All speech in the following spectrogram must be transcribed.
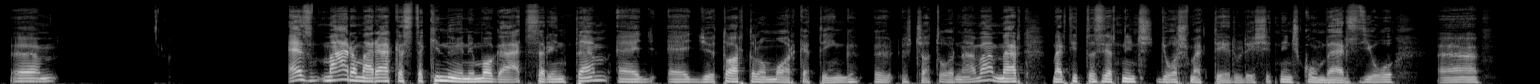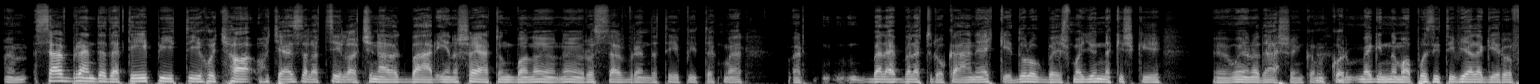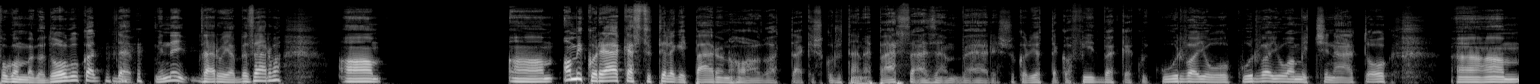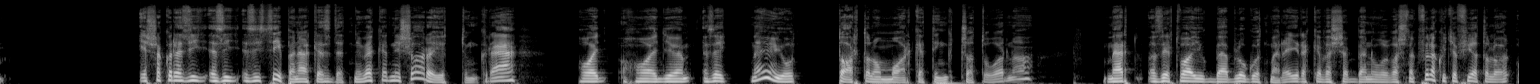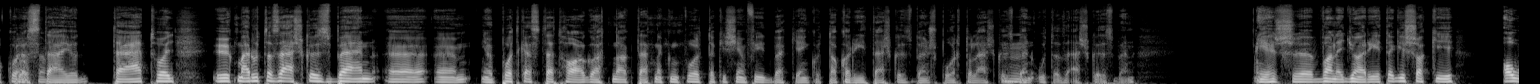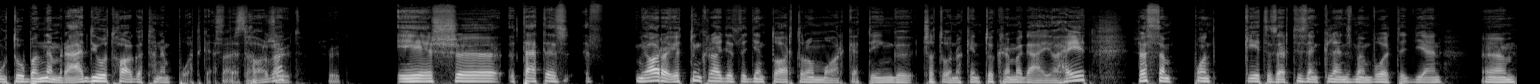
ö, ez mára már elkezdte kinőni magát szerintem egy, egy tartalommarketing csatornává, mert, mert itt azért nincs gyors megtérülés, itt nincs konverzió, self-brandedet építi, hogyha, hogyha ezzel a célral csinálod, bár én a sajátunkban nagyon, nagyon rossz self-brandet építek, mert mert bele, bele tudok állni egy-két dologba, és majd jönnek is ki olyan adásaink, amikor megint nem a pozitív jellegéről fogom meg a dolgokat, de mindegy, zárójel bezárva. A, a, amikor elkezdtük, tényleg egy páran hallgatták, és akkor utána egy pár száz ember, és akkor jöttek a feedbackek, hogy kurva jó, kurva jó, amit csináltok. Um, és akkor ez így, ez, így, ez így szépen elkezdett növekedni, és arra jöttünk rá, hogy, hogy ez egy nagyon jó tartalommarketing csatorna, mert azért valljuk be, blogot már egyre kevesebben olvasnak, főleg, hogyha fiatal a korosztályod. Tehát, hogy ők már utazás közben ö, ö, podcastet hallgatnak, tehát nekünk voltak is ilyen feedbackjeink, hogy takarítás közben, sportolás közben, hmm. utazás közben. És van egy olyan réteg is, aki autóban nem rádiót hallgat, hanem podcastet Persze, hallgat. Sőt, sőt. És tehát ez mi arra jöttünk rá, hogy ez egy ilyen tartalommarketing csatornaként tökre megállja a helyét, és azt hiszem pont 2019-ben volt egy ilyen ö,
